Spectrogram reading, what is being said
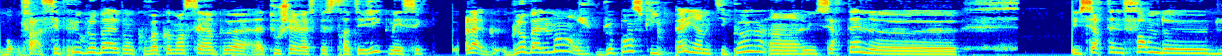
bon, enfin, c'est plus global, donc on va commencer un peu à, toucher à l'aspect stratégique, mais c'est voilà, globalement, je, pense qu'il paye un petit peu une certaine une certaine forme de, de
